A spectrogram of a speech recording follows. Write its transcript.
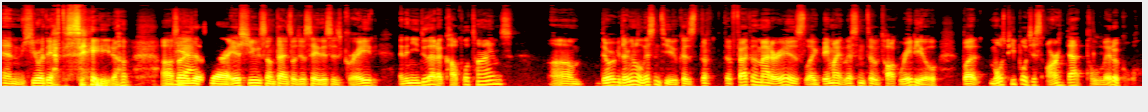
and hear what they have to say. You know, uh, sometimes yeah. there are issues. Sometimes they'll just say, "This is great," and then you do that a couple times um, they're they're going to listen to you because the the fact of the matter is like they might listen to talk radio, but most people just aren't that political.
